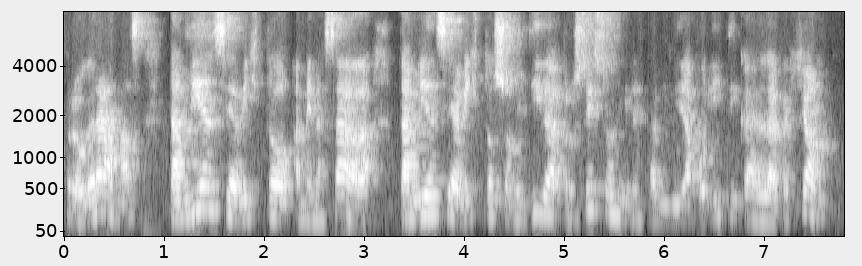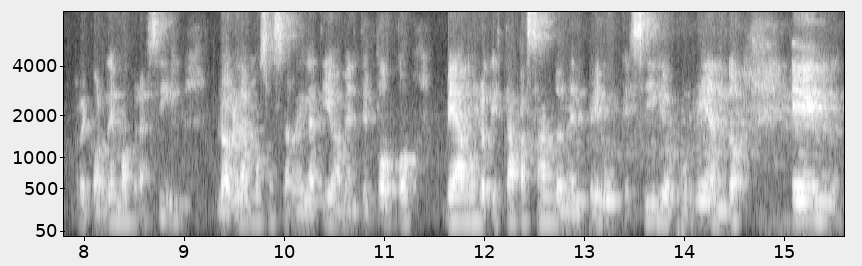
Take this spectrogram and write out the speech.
programas también se ha visto amenazada, también se ha visto sometida a procesos de inestabilidad política en la región, recordemos Brasil, lo hablamos hace relativamente poco, veamos lo que está pasando en el Perú, que sigue ocurriendo, eh,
